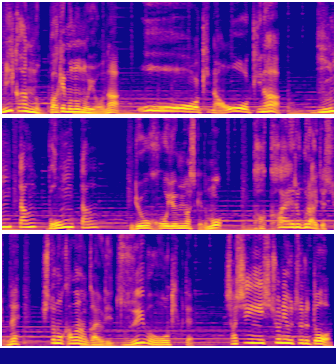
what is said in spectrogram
みかんの化け物のような大きな大きな分担凡担両方読みますけども抱えるぐらいですよね。人の顔なんかよりずいぶん大きくて。写真一緒に写ると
